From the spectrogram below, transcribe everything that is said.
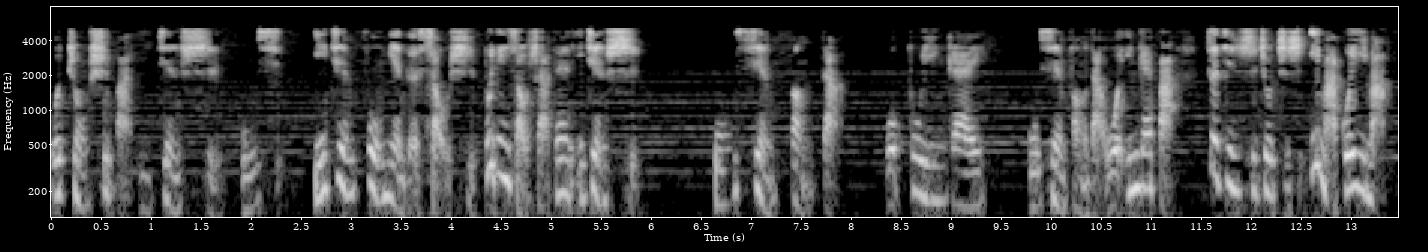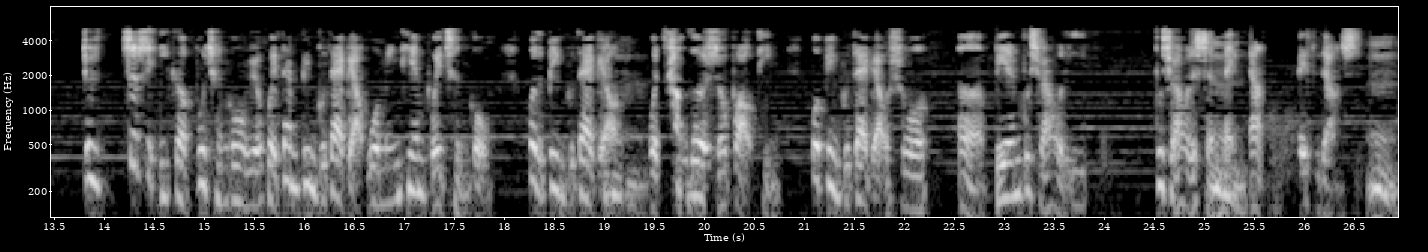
我总是把一件事无限一件负面的小事，不一定小事啊，但是一件事无限放大。我不应该无限放大，我应该把这件事就只是一码归一码，就是这是一个不成功的约会，但并不代表我明天不会成功。或者并不代表我唱歌的时候不好听，嗯、或并不代表说呃别人不喜欢我的衣服，不喜欢我的审美，这样、嗯、类似这样子。嗯，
